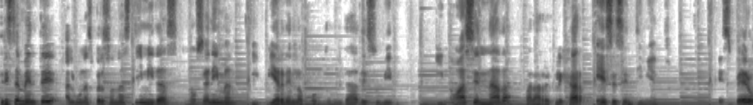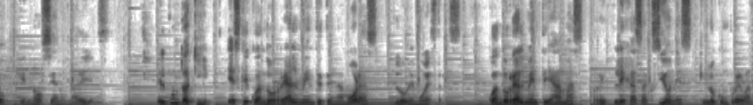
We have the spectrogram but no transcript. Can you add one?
Tristemente, algunas personas tímidas no se animan y pierden la oportunidad de su vida y no hacen nada para reflejar ese sentimiento. Espero que no sean una de ellas. El punto aquí es que cuando realmente te enamoras, lo demuestras. Cuando realmente amas, reflejas acciones que lo comprueban.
